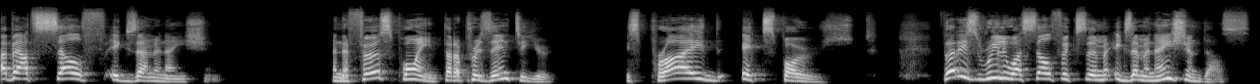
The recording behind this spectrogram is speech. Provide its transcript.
about self-examination. And the first point that I present to you is pride exposed. That is really what self-examination does.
